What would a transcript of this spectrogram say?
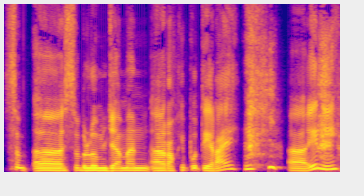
se- eh, sebelum zaman eh, Rocky Putirai, eh, ini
